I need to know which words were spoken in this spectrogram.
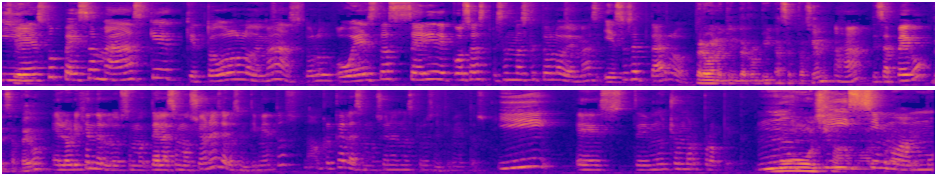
Y Sí. esto pesa más que, que todo lo demás. todo lo- o esta serie de cosas pesan más que todo lo demás. Y es aceptarlo. Pero bueno, te interrumpí. Aceptación, Ajá. Desapego. desapego. El origen de, los, de las emociones, de los sentimientos. No, creo que de las emociones más que los sentimientos. Y este, mucho amor propio. Mucho Muchísimo amor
